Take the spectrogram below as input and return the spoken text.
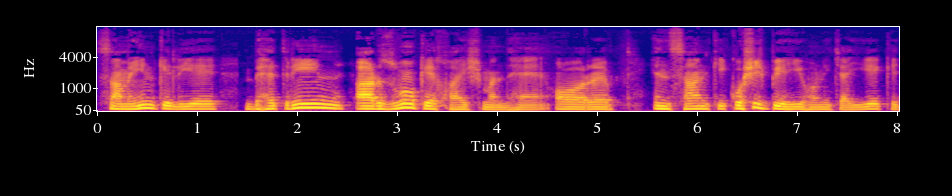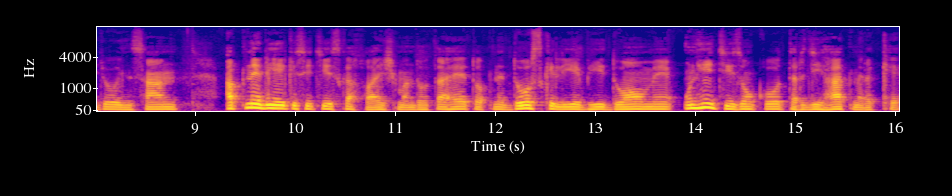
سامعین کے لیے بہترین آرزوؤں کے خواہش مند ہیں۔ اور انسان کی کوشش بھی یہی ہونی چاہیے کہ جو انسان اپنے لیے کسی چیز کا خواہش مند ہوتا ہے تو اپنے دوست کے لیے بھی دعاؤں میں انہی چیزوں کو ترجیحات میں رکھے۔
